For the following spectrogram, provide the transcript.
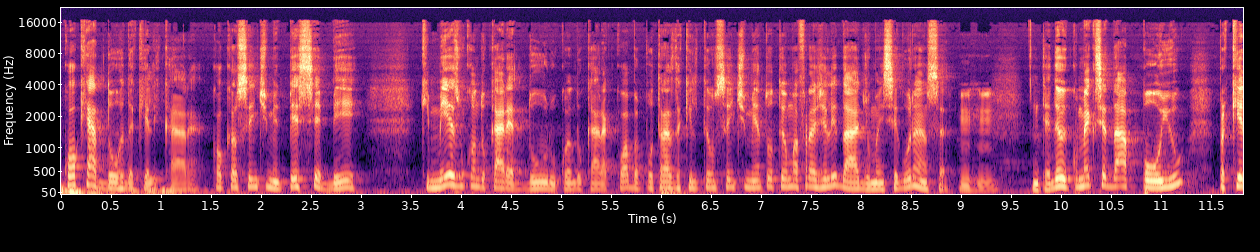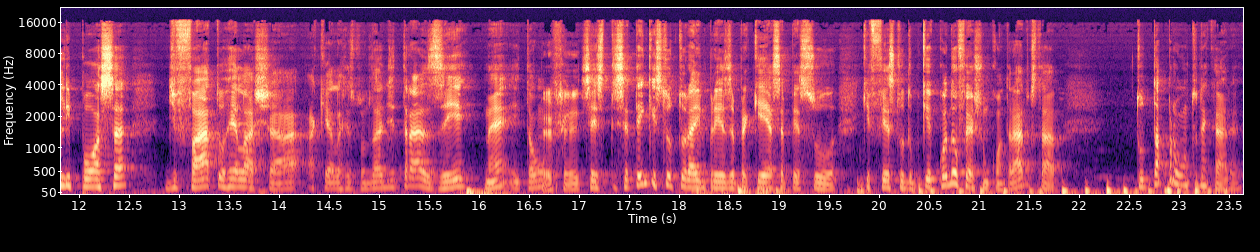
qual que é a dor daquele cara? Qual que é o sentimento? Perceber que mesmo quando o cara é duro, quando o cara cobra, por trás daquilo tem um sentimento ou tem uma fragilidade, uma insegurança. Uhum. Entendeu? E como é que você dá apoio para que ele possa de fato relaxar aquela responsabilidade de trazer, né? Então, você tem que estruturar a empresa para que essa pessoa que fez tudo, porque quando eu fecho um contrato, Gustavo, tudo tá pronto, né, cara?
